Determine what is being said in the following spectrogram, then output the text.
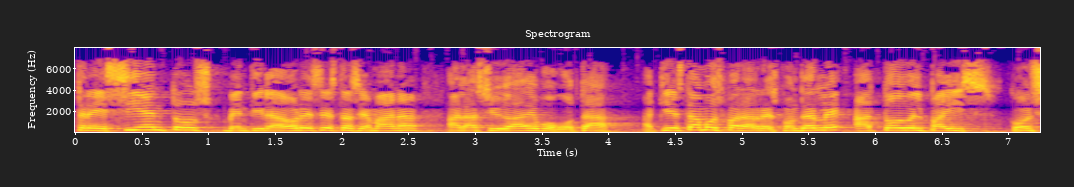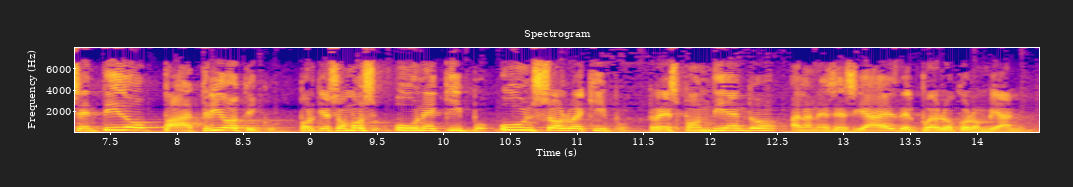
300 ventiladores esta semana a la ciudad de Bogotá. Aquí estamos para responderle a todo el país con sentido patriótico, porque somos un equipo, un solo equipo, respondiendo a las necesidades del pueblo colombiano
